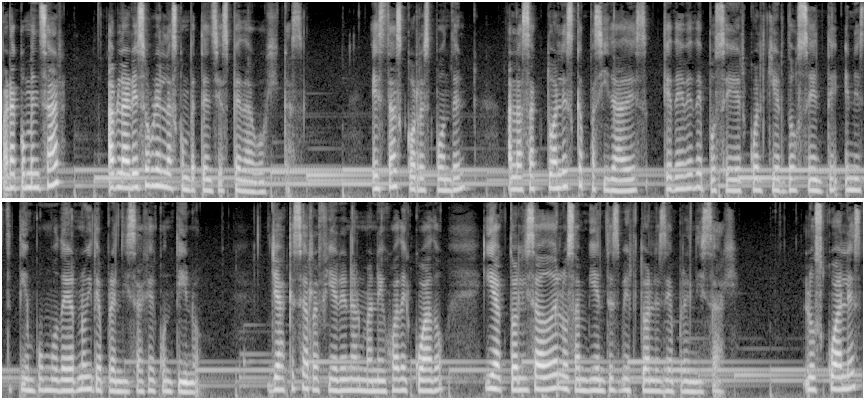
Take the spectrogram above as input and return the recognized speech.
Para comenzar, hablaré sobre las competencias pedagógicas. Estas corresponden a las actuales capacidades que debe de poseer cualquier docente en este tiempo moderno y de aprendizaje continuo, ya que se refieren al manejo adecuado y actualizado de los ambientes virtuales de aprendizaje, los cuales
